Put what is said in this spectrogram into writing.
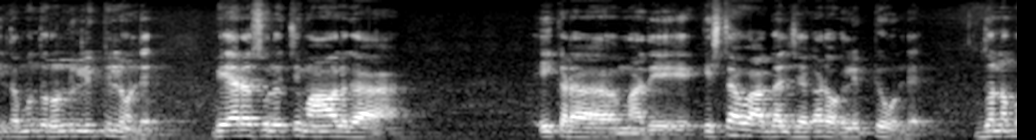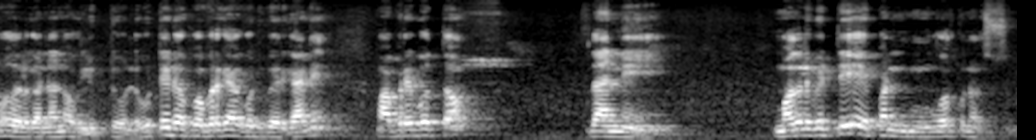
ఇంతకుముందు రెండు లిఫ్టులు ఉండే. బీఆర్ఎస్లు వచ్చి మామూలుగా ఇక్కడ మాది కిష్టా వాగ్గల్చే కాడ ఒక లిఫ్ట్ ఉండే. దున్నపోదలు కన్నా ఒక లిఫ్ట్ ఉండే. ఉట్టి కొబ్బరికాయ కొట్టిపోయారు కానీ మా ప్రభుత్వం దాన్ని మొదలుపెట్టి పని వర్క్ నడుస్తుంది.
